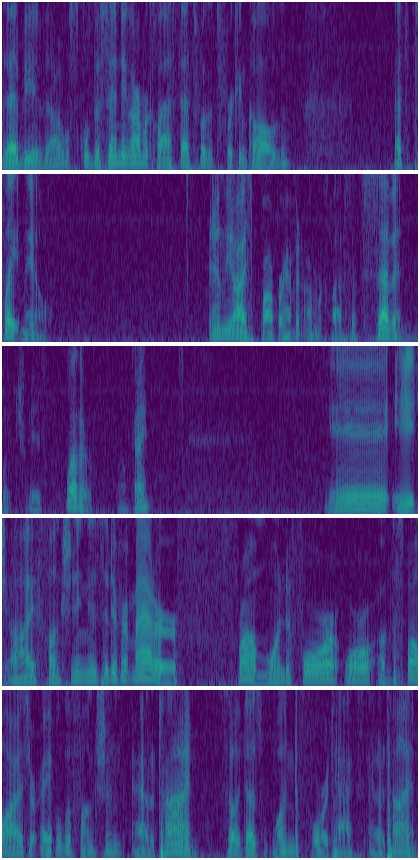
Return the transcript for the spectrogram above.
that'd be old school descending armor class. That's what it's freaking called. That's plate mail. And the eyes proper have an armor class of 7, which is leather. Okay? Each eye functioning is a different matter. From 1 to 4 or of the small eyes are able to function at a time. So it does 1 to 4 attacks at a time.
